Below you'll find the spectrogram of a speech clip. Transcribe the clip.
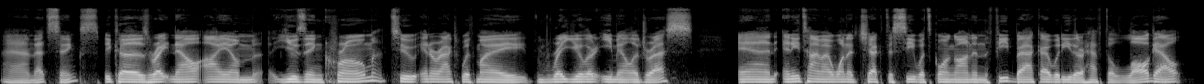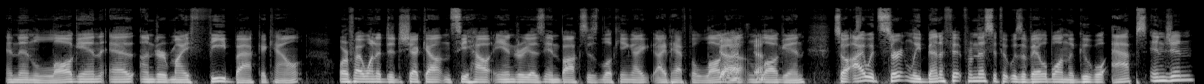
And that sinks because right now I am using Chrome to interact with my regular email address. And anytime I want to check to see what's going on in the feedback, I would either have to log out and then log in as, under my feedback account. Or if I wanted to check out and see how Andrea's inbox is looking, I, I'd have to log out and Gotcha. log in. So I would certainly benefit from this if it was available on the Google Apps engine,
